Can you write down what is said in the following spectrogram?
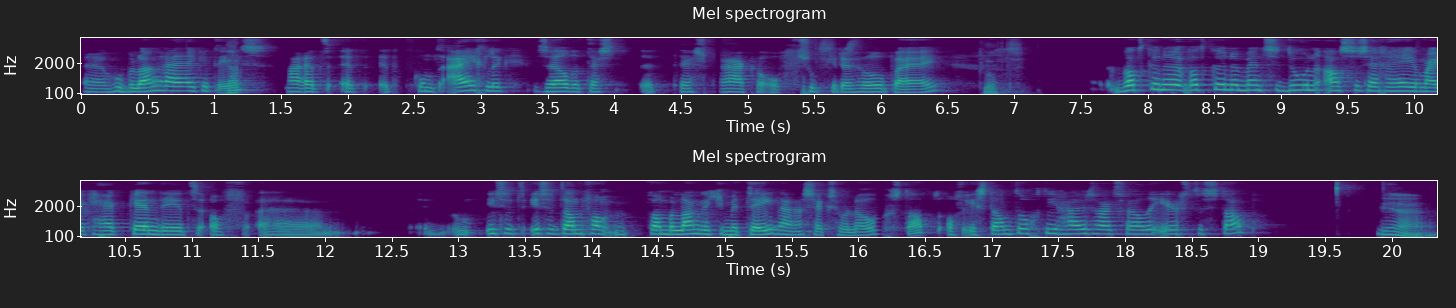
uh, hoe belangrijk het is. Maar het, het, het komt eigenlijk zelden ter, ter sprake of zoek je er hulp bij. Klopt. Wat kunnen, wat kunnen mensen doen als ze zeggen: hé, hey, maar ik herken dit? Of uh, is, het, is het dan van, van belang dat je meteen naar een seksoloog stapt? Of is dan toch die huisarts wel de eerste stap? Ja,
